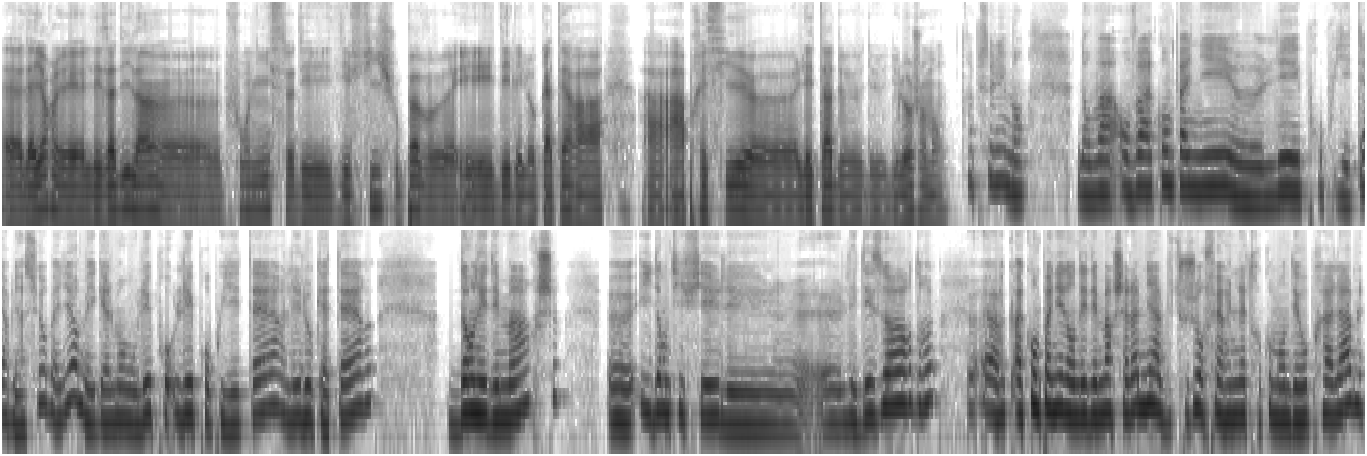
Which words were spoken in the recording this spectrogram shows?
Euh, d'ailleurs, les, ADIL hein, fournissent des, fiches ou peuvent aider les locataires à, apprécier l'état du logement. Absolument. on, va, on va accompagner euh, les propriétaires, bien sûr, d'ailleurs, mais également les, les propriétaires, les locataires, dans les démarches, euh, identifier les, euh, les désordres, accompagner dans des démarches à l'amiable, toujours faire une lettre commandée au préalable,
